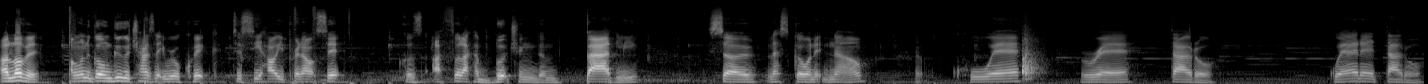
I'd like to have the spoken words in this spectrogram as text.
I love it. I'm gonna go on Google Translate real quick to see how you pronounce it, because I feel like I'm butchering them badly. So let's go on it now. Querétaro. Querétaro.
